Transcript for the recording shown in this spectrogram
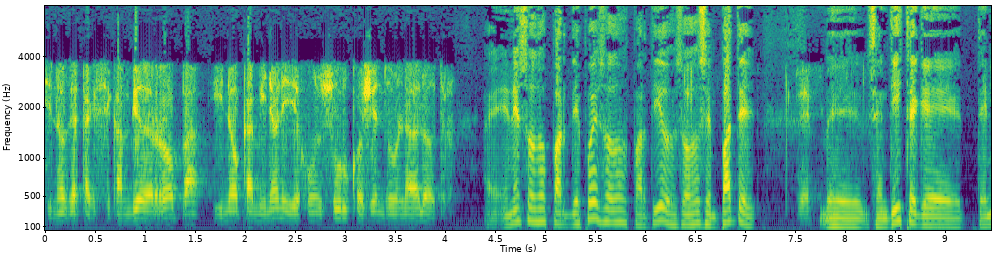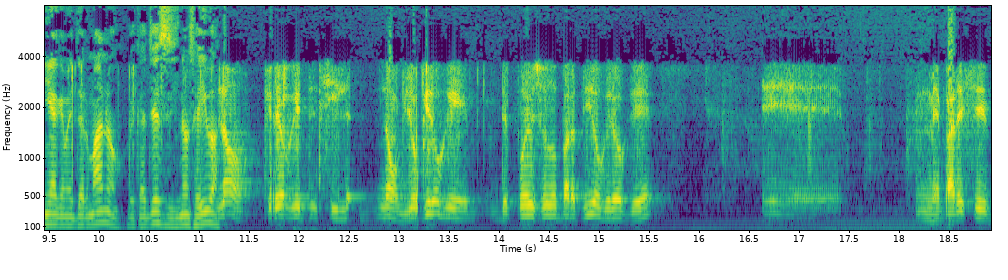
sino que hasta que se cambió de ropa y no caminó ni dejó un surco yendo de un lado al otro. En esos dos después de esos dos partidos, esos dos empates, eh, ¿sentiste que tenía que meter mano de Cachese si no se iba? No, creo que si, no, yo creo que después de esos dos partidos creo que eh, me parece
